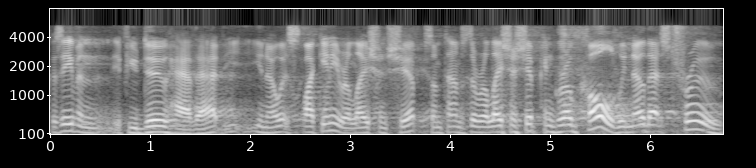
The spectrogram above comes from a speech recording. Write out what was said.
Because even if you do have that, you know, it's like any relationship. Sometimes the relationship can grow cold. We know that's true.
